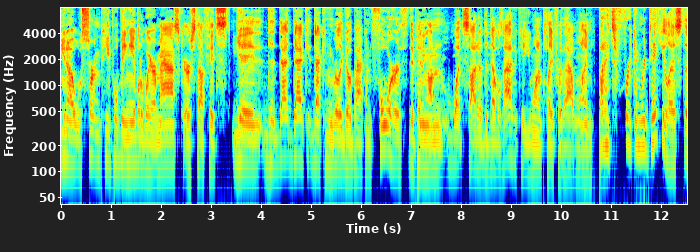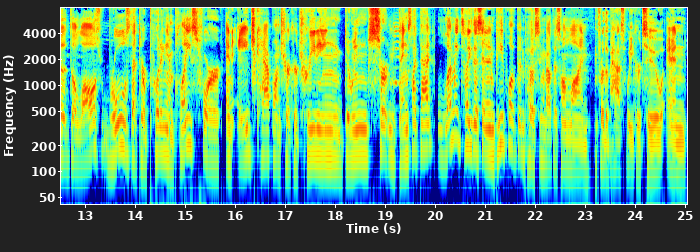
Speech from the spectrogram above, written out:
you know certain people being able to wear a mask or stuff it's yeah that that that can really go back and forth depending on what side of the devil's advocate you want to play for that one. But it's freaking ridiculous the the laws rules that they're putting in place for an age cap on trick or treating doing certain things like that. Let me tell you this and people have been posting about this online for the past week or two and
